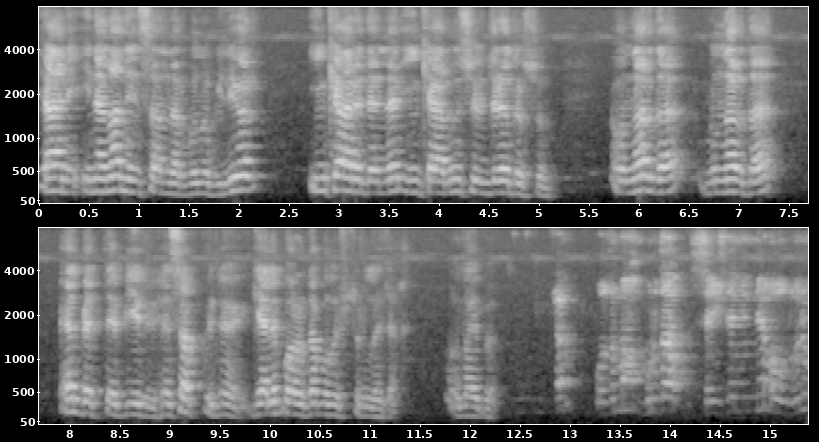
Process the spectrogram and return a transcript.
Yani inanan insanlar bunu biliyor, inkar edenler inkarını sürdüre dursun. Onlar da, bunlar da elbette bir hesap günü gelip orada buluşturulacak. Olay bu. O zaman burada secdenin ne olduğunu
